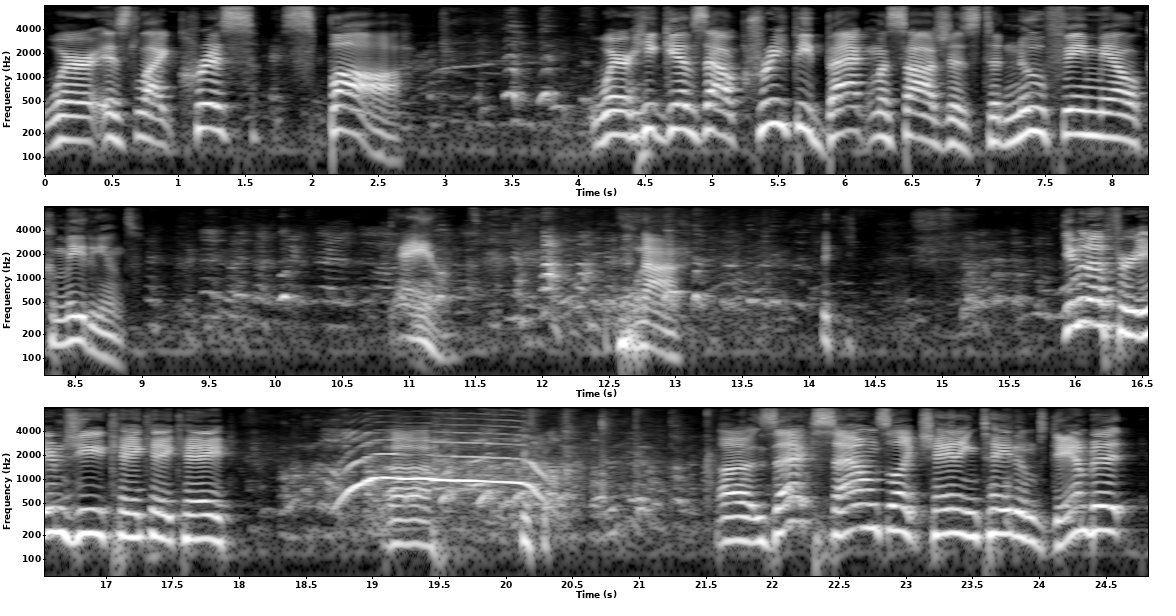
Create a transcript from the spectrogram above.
where it's like Chris Spa, where he gives out creepy back massages to new female comedians. Damn. Nah. Give it up for MGKKK. Uh, uh, Zach sounds like Channing Tatum's Gambit,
